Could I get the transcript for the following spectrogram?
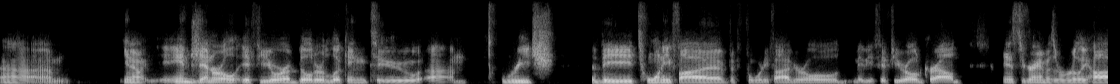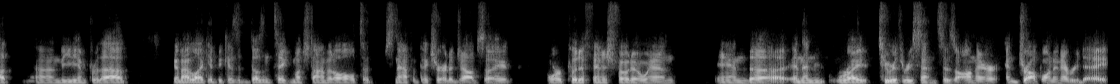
um, you know, in general, if you're a builder looking to um, reach the 25 to 45 year old, maybe 50 year old crowd, Instagram is a really hot uh, medium for that. And I like it because it doesn't take much time at all to snap a picture at a job site or put a finished photo in and uh, and then write two or three sentences on there and drop one in every day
